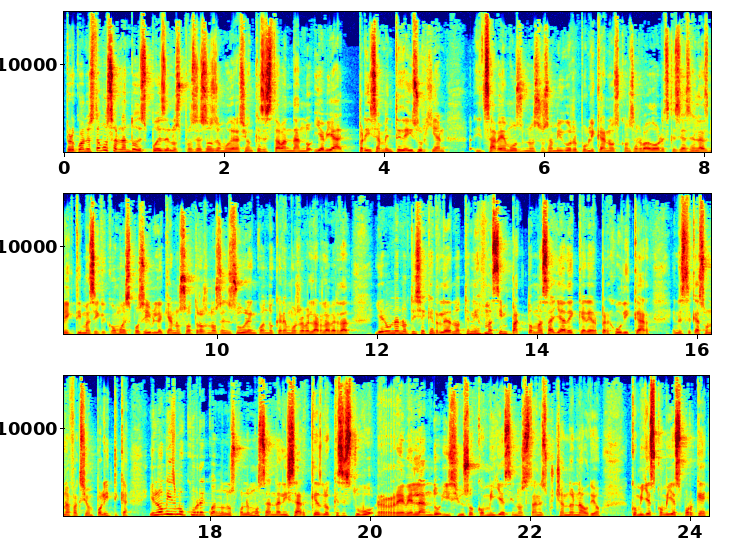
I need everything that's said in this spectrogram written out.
Pero cuando estamos hablando después de los procesos de moderación que se estaban dando, y había precisamente de ahí surgían, sabemos, nuestros amigos republicanos conservadores que se hacen las víctimas y que cómo es posible que a nosotros nos censuren cuando queremos revelar la verdad. Y era una noticia que en realidad no tenía más impacto más allá de querer perjudicar, en este caso, una facción política. Y lo mismo ocurre cuando nos ponemos a analizar qué es lo que se estuvo revelando, y si uso comillas, si nos están escuchando en audio, comillas, comillas, ¿por qué?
